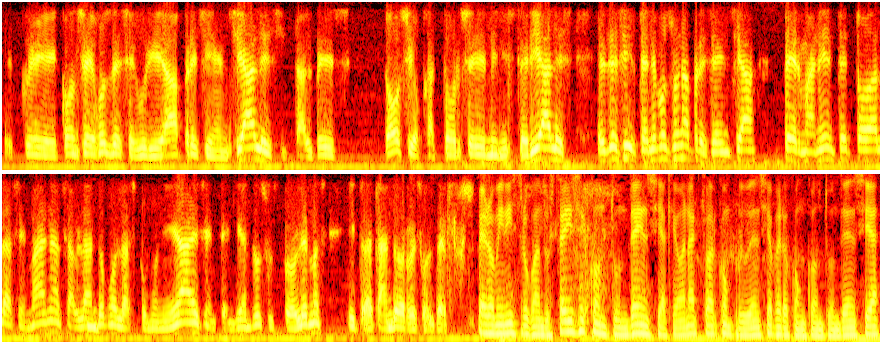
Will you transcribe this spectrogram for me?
eh, consejos de seguridad presidenciales y tal vez 12 o 14 ministeriales. Es decir, tenemos una presencia permanente todas las semanas hablando con las comunidades, entendiendo sus problemas y tratando de resolverlos. Pero, ministro, cuando usted dice contundencia, que van a actuar con prudencia pero con contundencia,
